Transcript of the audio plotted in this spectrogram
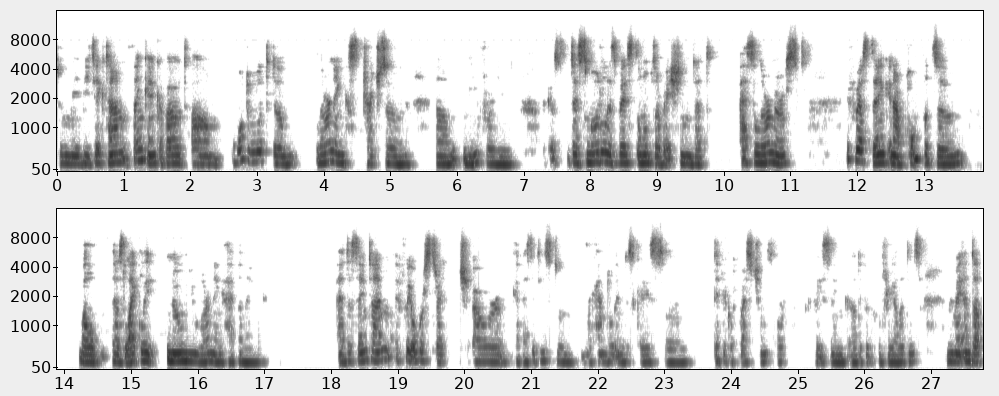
to maybe take time thinking about um, what would the learning stretch zone um, mean for you because this model is based on observation that as learners, if we are staying in our comfort zone, well, there's likely no new learning happening. At the same time, if we overstretch our capacities to like handle, in this case, um, difficult questions or facing uh, difficult realities, we may end up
